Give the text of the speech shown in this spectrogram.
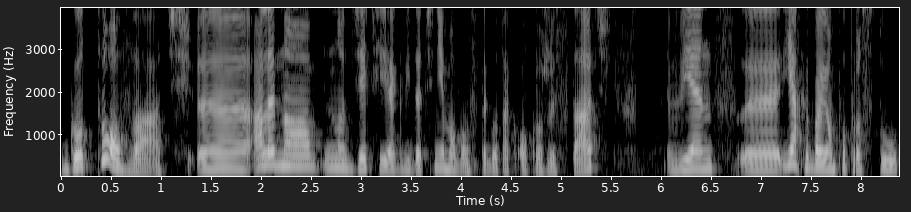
gotować. E, Ale no, no dzieci jak widać nie mogą z tego tak okorzystać, więc e, ja chyba ją po prostu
